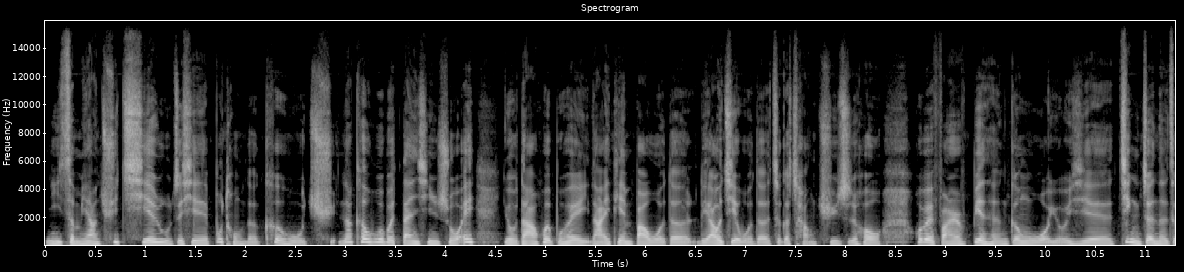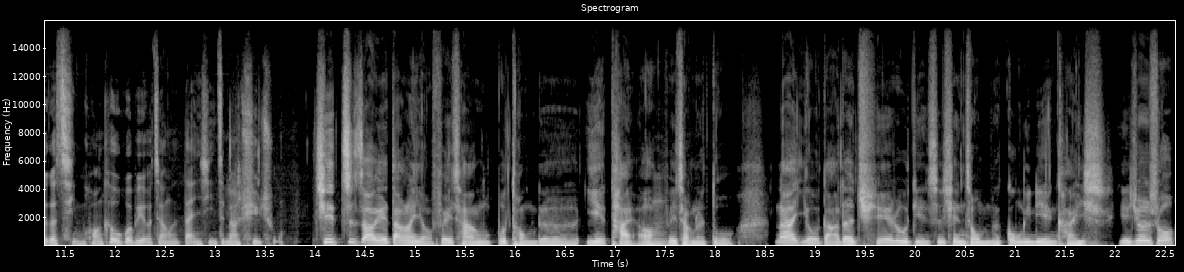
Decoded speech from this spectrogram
你怎么样去切入这些不同的客户群？那客户会不会担心说，哎，友达会不会哪一天把我的了解我的这个厂区之后，会不会反而变成跟我有一些竞争的这个情况？客户会不会有这样的担心？怎么样去除？其实制造业当然有非常不同的业态啊、哦，非常的多。嗯、那友达的切入点是先从我们的供应链开始，也就是说。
